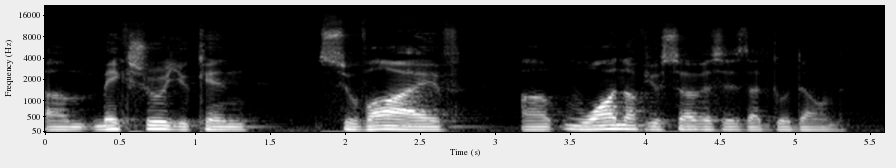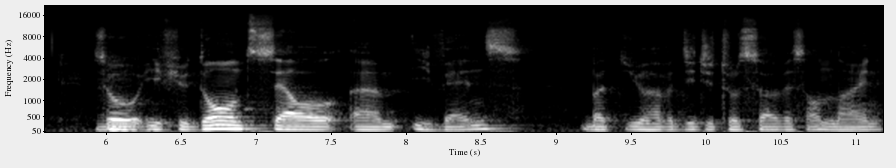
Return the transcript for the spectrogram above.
um, make sure you can survive uh, one of your services that go down. So Mm. if you don't sell um, events, but you have a digital service online,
